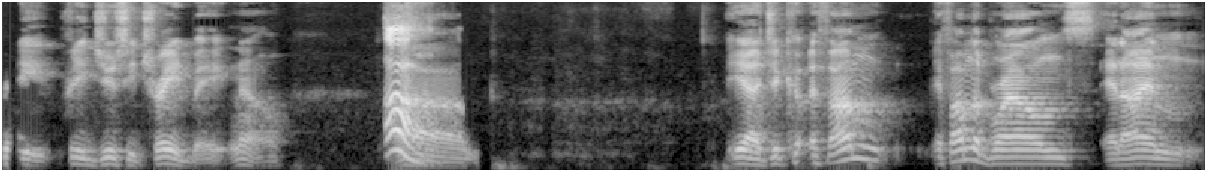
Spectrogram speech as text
pretty, pretty juicy trade bait. No. Ah, Um, yeah, if I'm if I'm the Browns and I'm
